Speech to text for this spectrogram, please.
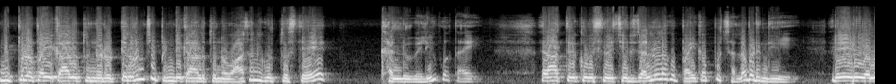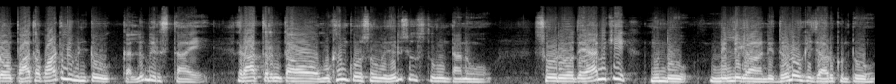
నిప్పులపై కాలుతున్న రొట్టెలోంచి పిండి కాలుతున్న వాసన గుర్తొస్తే కళ్ళు వెలిగిపోతాయి. రాత్రి కురిసిన చిరుజల్లులకు పైకప్పు చల్లబడింది. రేడియోలో పాత పాటలు వింటూ కళ్ళు మెరుస్తాయి. రాత్రంతా ముఖం కోసం ఎదురు చూస్తూ ఉంటాను. సూర్యోదయానికి ముందు మెల్లిగా నిద్రలోకి జారుకుంటూ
